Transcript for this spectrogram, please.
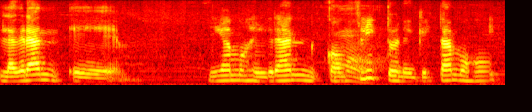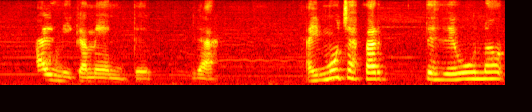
la gran, eh, digamos, el gran conflicto en el que estamos hoy álmicamente. Hay muchas partes de uno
